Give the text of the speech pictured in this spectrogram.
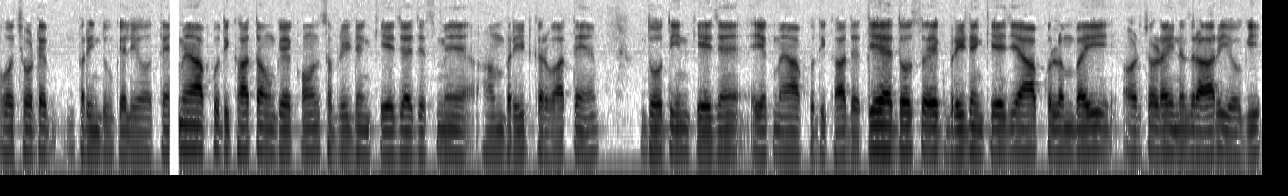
वो छोटे परिंदों के लिए होते हैं। मैं आपको दिखाता हूँ कि कौन सा ब्रीडिंग केज है जिसमें हम ब्रीड करवाते हैं। दो तीन केज हैं, एक मैं आपको दिखा देता ये है दोस्तों, एक ब्रीडिंग केज है आपको लंबाई और चौड़ाई नज़र आ रही होगी।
